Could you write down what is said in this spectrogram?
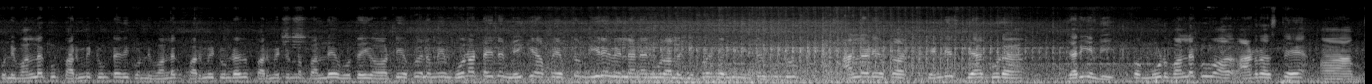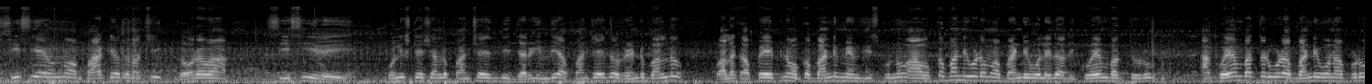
కొన్ని బండ్లకు పర్మిట్ ఉంటుంది కొన్ని బండ్లకు పర్మిట్ ఉండదు. పర్మిట్ ఉన్న బండ్లే పోతాయి కాబట్టి ఒకవేళ మేము పోనట్టయితే మీకే అప్పచెప్తాం. మీరే వెళ్ళండి అని కూడా వాళ్ళకి చెప్పడం జరిగింది. ఇంతకుముందు ఆల్రెడీ ఒక టెన్ డేస్ బ్యాక్ కూడా జరిగింది. ఒక మూడు బండ్లకు ఆర్డర్ వస్తే ఆ సీసీఐ ఉన్న ఆ పార్టీ అతను వచ్చి గౌరవ సీసీ పోలీస్ స్టేషన్లో పంచాయతీ జరిగింది. ఆ పంచాయతీలో రెండు బండ్లు వాళ్ళకి అప్పచెప్పిన ఒక బండి మేము తీసుకున్నాం. ఆ ఒక్క బండి కూడా మా బండి పోలేదు అది కోయంబత్తూరు. ఆ కోయంబత్తూరు కూడా బండి ఉన్నప్పుడు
